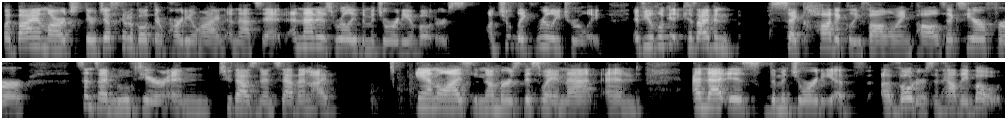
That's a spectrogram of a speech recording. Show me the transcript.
But by and large they're just going to vote their party line and that's it. And that is really the majority of voters like really truly. If you look at because i've been psychotically following politics here for since i moved here in 2007 i've analyzed the numbers this way and that and and that is the majority of of voters and how they vote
